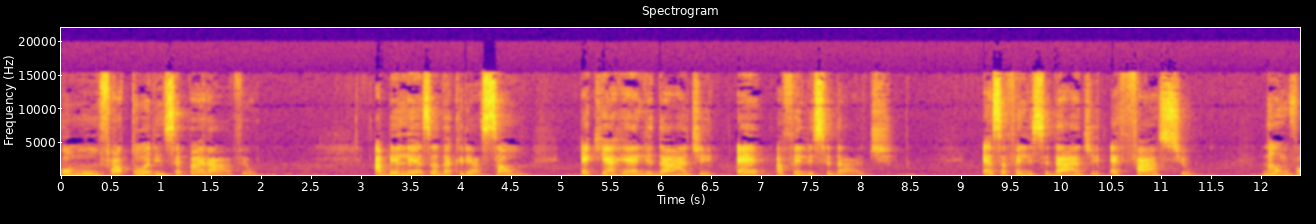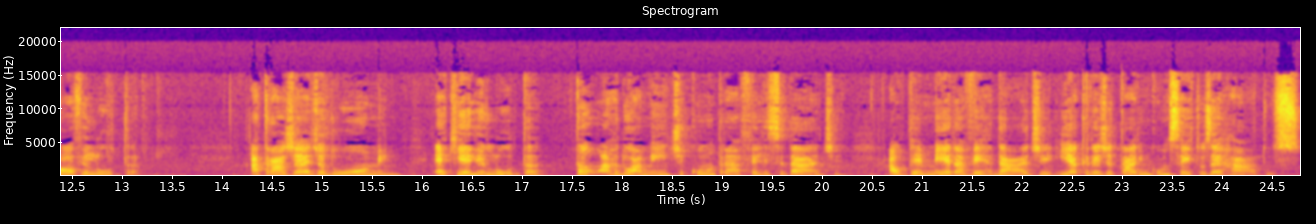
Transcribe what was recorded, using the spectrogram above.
como um fator inseparável. A beleza da criação é que a realidade é a felicidade. Essa felicidade é fácil, não envolve luta a tragédia do homem é que ele luta tão arduamente contra a felicidade, ao temer a verdade e acreditar em conceitos errados.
